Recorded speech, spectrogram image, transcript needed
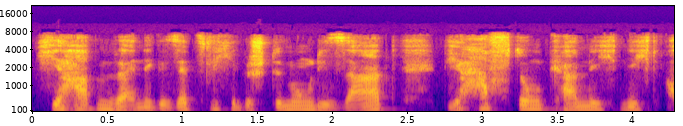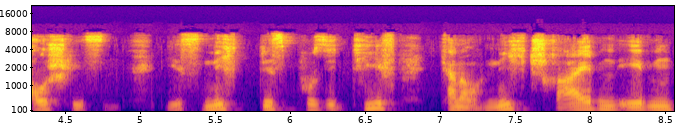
Hier haben wir eine gesetzliche Bestimmung, die sagt, die Haftung kann ich nicht ausschließen. Die ist nicht dispositiv. Ich kann auch nicht schreiben, eben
